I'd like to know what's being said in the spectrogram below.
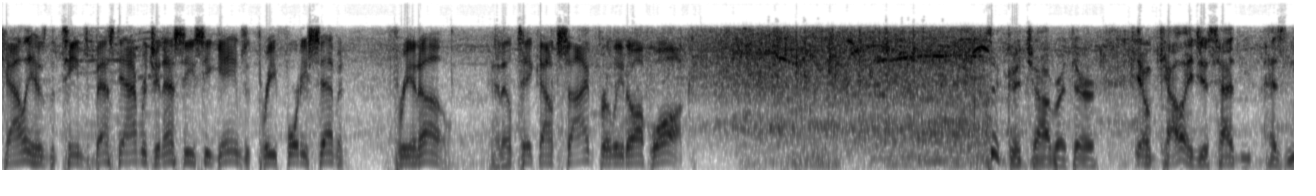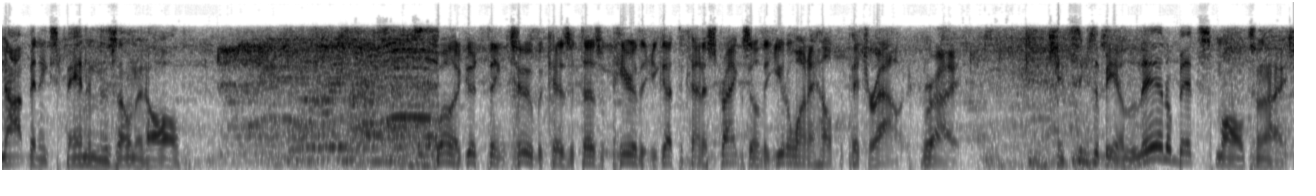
Cali has the team's best average in SEC games at 347. 3 0. And oh, he'll take outside for a leadoff walk. It's a good job right there. You know, Cali just had has not been expanding the zone at all. Well, a good thing too because it does appear that you got the kind of strike zone that you don't want to help the pitcher out. Right. It seems to be a little bit small tonight.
